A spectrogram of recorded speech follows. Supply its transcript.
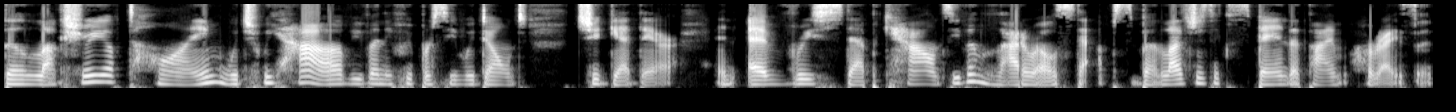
the luxury of time, which we have, even if we perceive we don't, to get there. And every step counts, even lateral steps. But let's just expand the time horizon.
